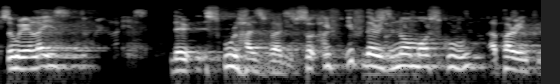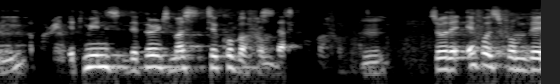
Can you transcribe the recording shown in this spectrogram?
So we realize the school has value. So if, if there is no more school, apparently, it means the parents must take over from that. So the efforts from the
